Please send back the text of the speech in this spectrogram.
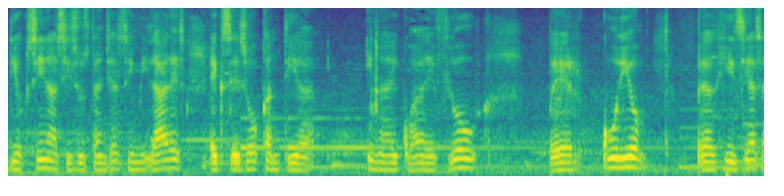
dioxinas y sustancias similares, exceso o cantidad inadecuada de flúor, percurio, praxicias,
